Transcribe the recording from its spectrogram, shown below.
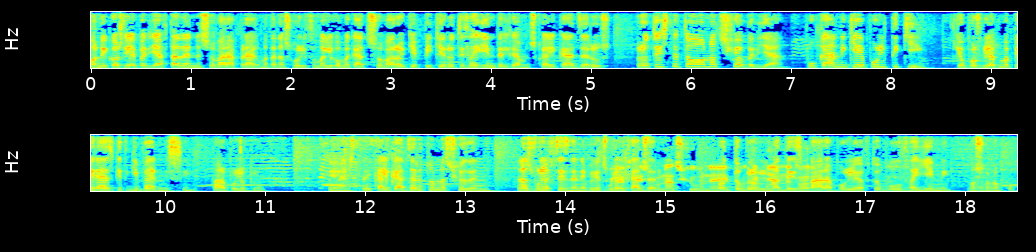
Ο Νίκος λέει: Παιδιά, αυτά δεν είναι σοβαρά πράγματα. Να ασχοληθούμε λίγο με κάτι σοβαρό και επίκαιρο. Τι θα γίνει τελικά με τους καλικάτζαρου. Ρωτήστε το Νατσιό, παιδιά, που κάνει και πολιτική. Και όπως βλέπουμε, επηρεάζει και την κυβέρνηση. Πάρα πολύ απλό. Τι λέστε, οι καλικάτζαροι του Νατσιού δεν είναι. Ένας βουλευτής δεν είπε για τους Βουλευτής καλικάτζαροι. του Νατσιού, ναι, Ότι είπε τον ότι βγαίνουν προβληματίζει τώρα. πάρα πολύ αυτό Ναι, που ναι. θα γίνει. Όσο να πω.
